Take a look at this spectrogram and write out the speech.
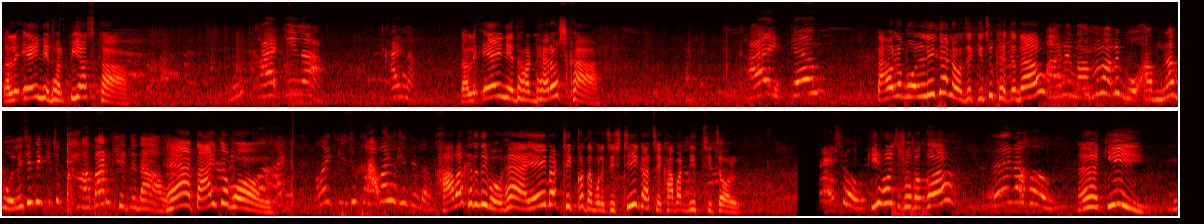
তাহলে এই নে ধর পেঁয়াজ খা। খায় কি না? খায় না। তাহলে এই নে ধর ঢেঁড়স খা। তাহলে বললি কেন যে কিছু খেতে দাও? আরে মাম্মা আমি আমরা বলেছি যে কিছু খাবার খেতে দাও। হ্যাঁ তাই তো বল। কিছু খাবার খেতে দাও। খাবার খেতে দিব? হ্যাঁ এইবার ঠিক কথা বলেছিস। ঠিক আছে খাবার দিচ্ছি চল। এসো কি হয়েছে সৌভাগ্য? এই দেখো। হ্যাঁ কি? এই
